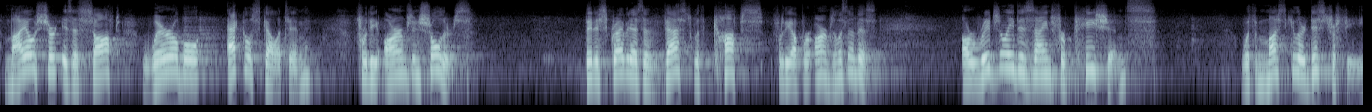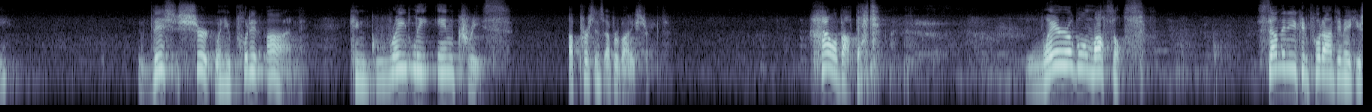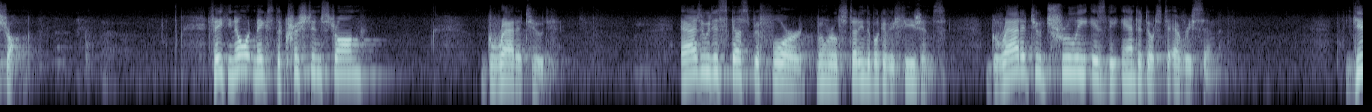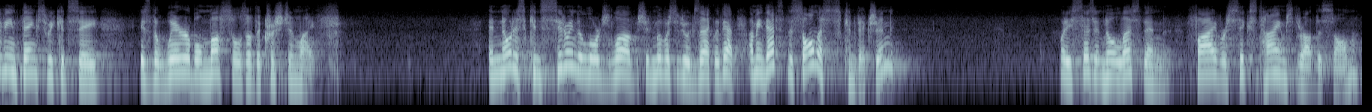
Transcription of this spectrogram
MyoShirt is a soft, wearable exoskeleton for the arms and shoulders. They describe it as a vest with cuffs for the upper arms. And listen to this originally designed for patients with muscular dystrophy, this shirt, when you put it on, can greatly increase a person's upper body strength. How about that? Wearable muscles. Something you can put on to make you strong. Faith, you know what makes the Christian strong? Gratitude. As we discussed before when we were studying the book of Ephesians, gratitude truly is the antidote to every sin. Giving thanks, we could say, is the wearable muscles of the Christian life. And notice, considering the Lord's love should move us to do exactly that. I mean, that's the psalmist's conviction. But he says it no less than five or six times throughout this psalm.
